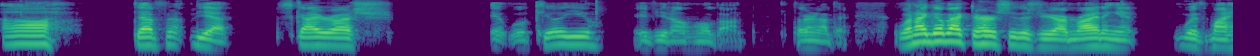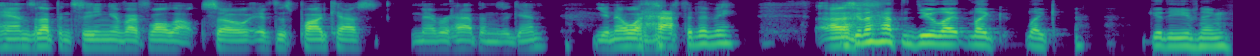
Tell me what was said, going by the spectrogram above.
Uh definitely yeah. Sky Rush, it will kill you if you don't hold on. They're not there. When I go back to Hershey this year, I'm riding it with my hands up and seeing if I fall out. So if this podcast never happens again, you know what happened to me? Uh, I'm gonna have to do like like like good evening.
